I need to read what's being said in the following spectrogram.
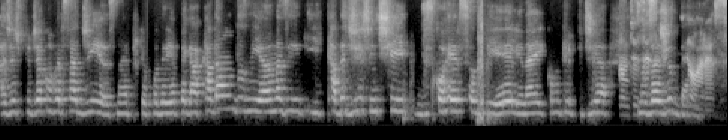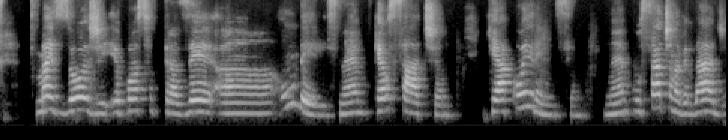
a gente podia conversar dias, né? Porque eu poderia pegar cada um dos niyamas e, e cada dia a gente discorrer sobre ele, né? E como que ele podia nos ajudar. Horas. Mas hoje eu posso trazer uh, um deles, né? Que é o Satya, que é a coerência, né? O Satya, na verdade,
